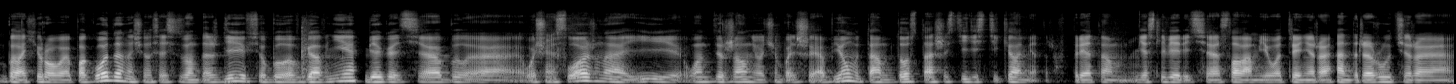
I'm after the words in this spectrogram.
была херовая погода, начался сезон дождей, все было в говне, бегать э, было очень сложно, и он держал не очень большие объемы, там до 160 километров. При этом, если верить э, словам его тренера Андре Рутера,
